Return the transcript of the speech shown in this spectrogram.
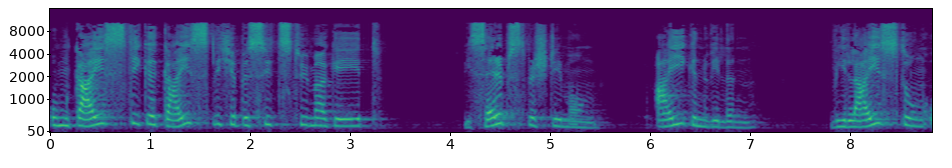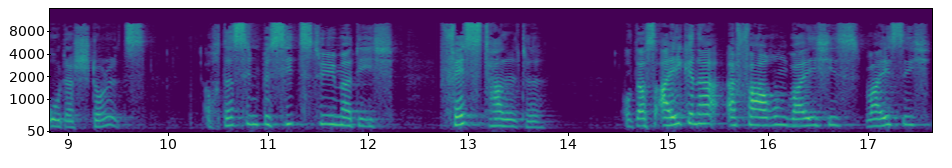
um geistige, geistliche Besitztümer geht, wie Selbstbestimmung, Eigenwillen, wie Leistung oder Stolz. Auch das sind Besitztümer, die ich festhalte. Und aus eigener Erfahrung weiß ich,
